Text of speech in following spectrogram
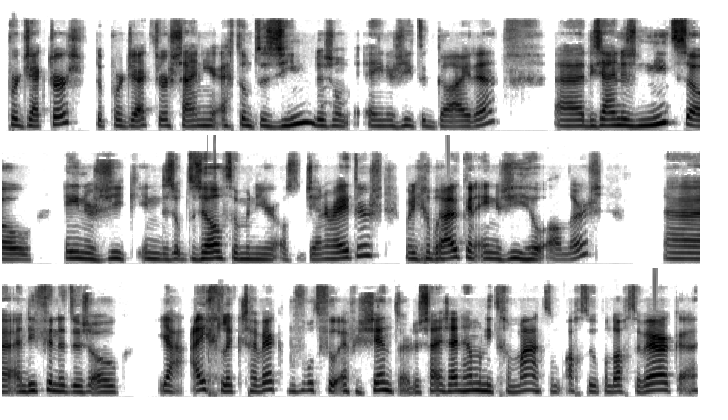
projectors. De projectors zijn hier echt om te zien, dus om energie te guiden. Uh, die zijn dus niet zo energiek in, dus op dezelfde manier als de generators, maar die gebruiken energie heel anders. Uh, en die vinden dus ook, ja, eigenlijk, zij werken bijvoorbeeld veel efficiënter. Dus zij zijn helemaal niet gemaakt om acht uur op een dag te werken,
